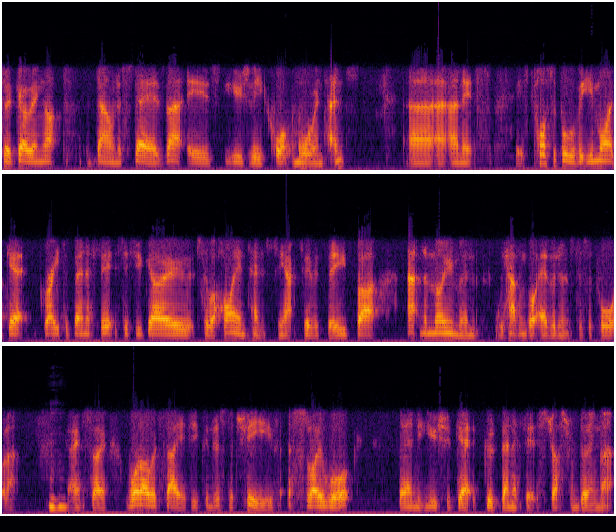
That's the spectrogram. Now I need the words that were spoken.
to going up down the stairs, that is usually quite more intense, uh, and it's it's possible that you might get greater benefits if you go to a high intensity activity, but at the moment we haven't got evidence to support that. Mm-hmm. Okay, so what I would say, if you can just achieve a slow walk, then you should get good benefits just from doing that.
